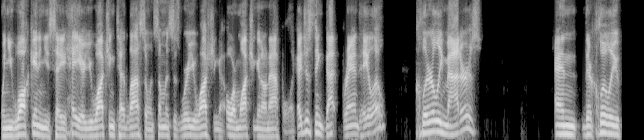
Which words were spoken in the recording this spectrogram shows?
When you walk in and you say, Hey, are you watching Ted Lasso? And someone says, Where are you watching it? Oh, I'm watching it on Apple. Like, I just think that brand halo clearly matters. And they're clearly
